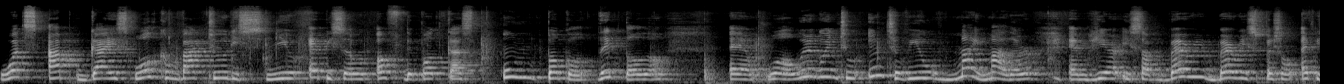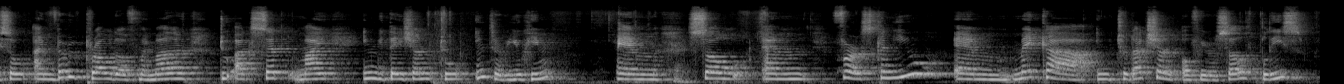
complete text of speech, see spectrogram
What's up, guys? Welcome back to this new episode of the podcast Un poco de todo. Well, we're going to interview my mother, and here is a very, very special episode. I'm very proud of my mother to accept my invitation to interview him. Um, so, um, first, can you um, make a introduction of yourself, please?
